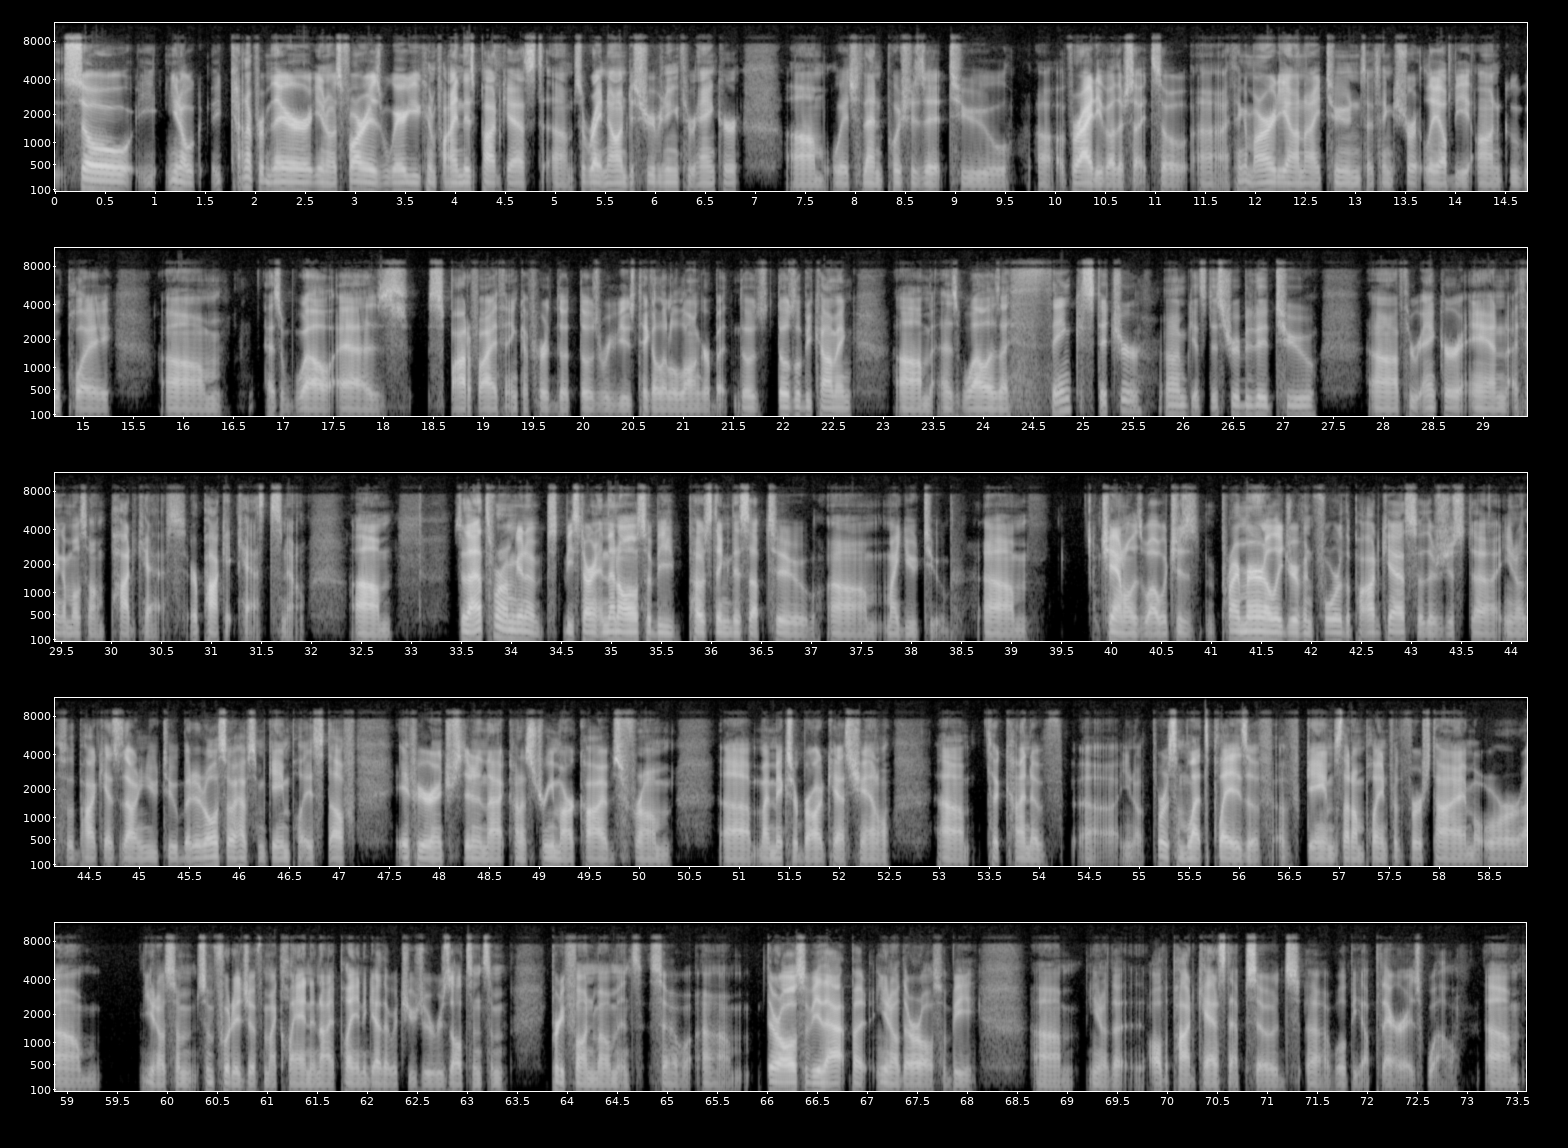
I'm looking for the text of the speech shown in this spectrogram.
so you know kind of from there you know as far as where you can find this podcast um, so right now i'm distributing through anchor um, which then pushes it to a variety of other sites. So uh, i think i'm already on itunes. I think shortly i'll be on google play um, as well as spotify. I think i've heard that those reviews take a little longer but those those will be coming um, as well as i think stitcher um, gets distributed to uh, through Anchor, and I think I'm also on podcasts or Pocket Casts now. Um, so that's where I'm gonna be starting, and then I'll also be posting this up to um, my YouTube. Um, channel as well, which is primarily driven for the podcast. So there's just uh, you know, so the podcast is out on YouTube, but it also have some gameplay stuff if you're interested in that kind of stream archives from uh, my Mixer broadcast channel um, to kind of uh, you know throw some let's plays of, of games that I'm playing for the first time or um, you know some some footage of my clan and I playing together which usually results in some pretty fun moments so um, there'll also be that but you know there'll also be um, you know the all the podcast episodes uh, will be up there as well um,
